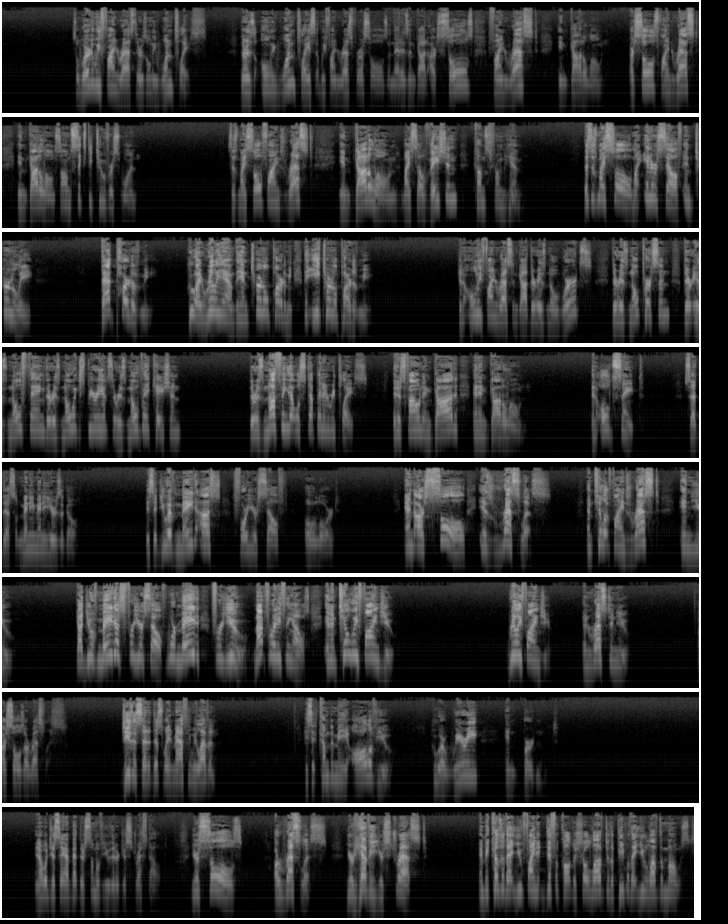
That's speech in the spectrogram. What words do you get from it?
So where do we find rest? There is only one place. There is only one place that we find rest for our souls, and that is in God. Our souls find rest in God alone. Our souls find rest in God alone. Psalm 62, verse 1 says, My soul finds rest in God alone. My salvation comes from Him. This is my soul, my inner self, internally. That part of me, who I really am, the internal part of me, the eternal part of me, can only find rest in God. There is no words. There is no person. There is no thing. There is no experience. There is no vacation. There is nothing that will step in and replace. It is found in God and in God alone. An old saint said this many, many years ago. He said, You have made us for yourself, O Lord. And our soul is restless until it finds rest in you. God, you have made us for yourself. We're made for you, not for anything else. And until we find you, really find you, and rest in you, our souls are restless. Jesus said it this way in Matthew 11. He said, Come to me, all of you who are weary and burdened. And I would just say, I bet there's some of you that are just stressed out. Your souls are restless. You're heavy. You're stressed. And because of that, you find it difficult to show love to the people that you love the most.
